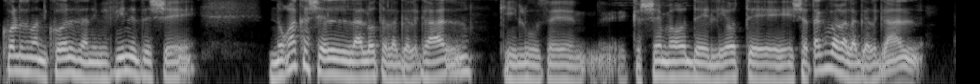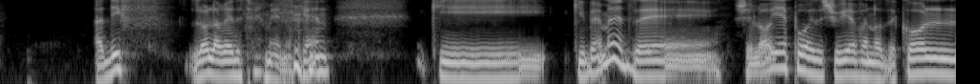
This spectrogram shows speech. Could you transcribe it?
כל הזמן אני קורא לזה, אני מבין את זה שנורא קשה לעלות על הגלגל, כאילו זה קשה מאוד להיות, שאתה כבר על הגלגל, עדיף לא לרדת ממנו, כן? כי, כי באמת זה, שלא יהיה פה איזשהו אי הבנות, זה כל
